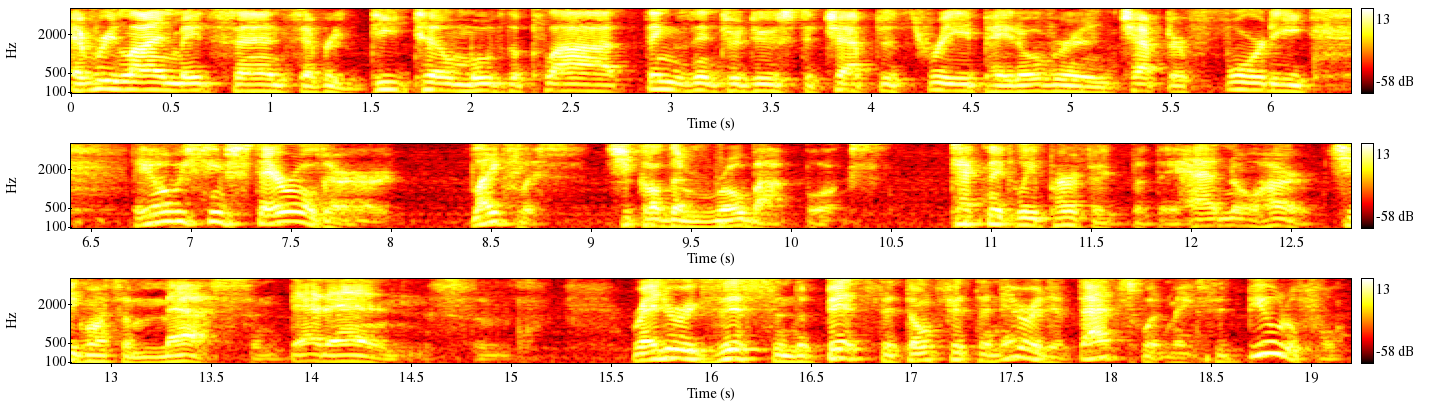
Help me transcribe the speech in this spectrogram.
Every line made sense, every detail moved the plot, things introduced to chapter 3 paid over in chapter 40. They always seemed sterile to her, lifeless. She called them robot books. Technically perfect, but they had no heart. She wants a mess and dead ends. The writer exists in the bits that don't fit the narrative. That's what makes it beautiful,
